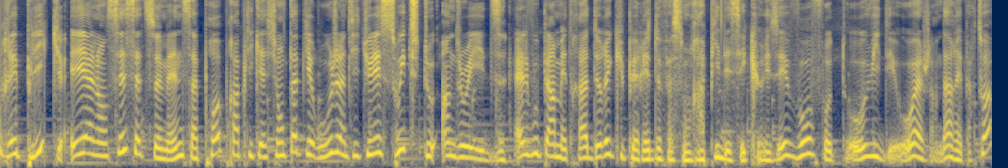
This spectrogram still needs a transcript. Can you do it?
réplique et a lancé cette semaine sa propre application tapis rouge intitulée Switch to Androids. Elle vous permettra de récupérer de façon rapide et sécurisée vos photos, vidéos, agenda, répertoire,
